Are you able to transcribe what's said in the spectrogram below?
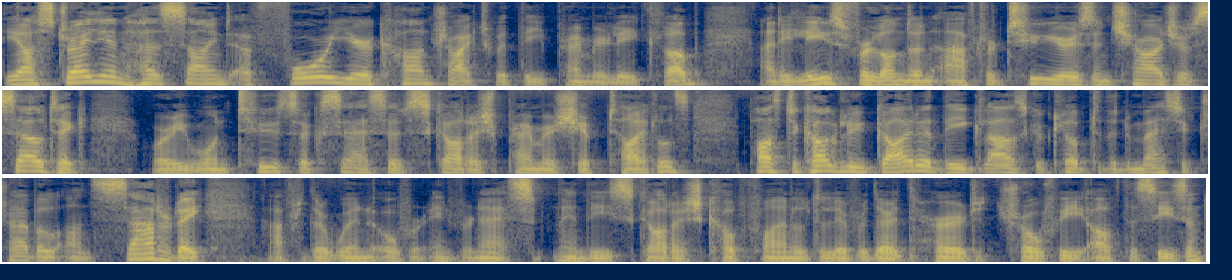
The Australian has signed a four year contract with the Premier League club and he leaves for London after two years in charge of Celtic, where he won two successive Scottish Premiership titles. Postecoglou guided the Glasgow club to the domestic treble on Saturday after their win over Inverness in the Scottish Cup final, delivered their third trophy of the season.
